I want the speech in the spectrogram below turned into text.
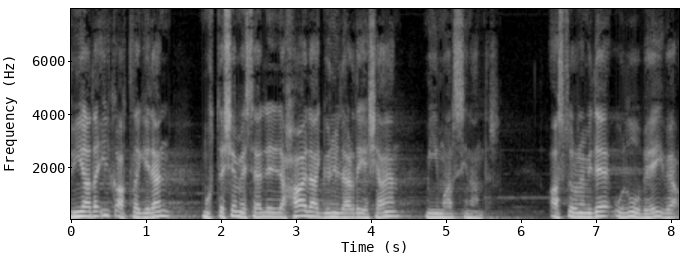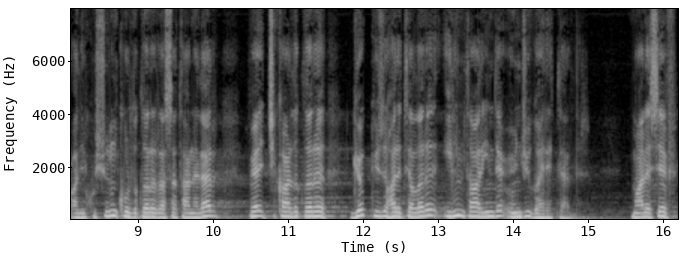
dünyada ilk akla gelen muhteşem eserleriyle hala gönüllerde yaşayan Mimar Sinan'dır. Astronomide Ulu Bey ve Ali Kuşçu'nun kurdukları rasathaneler ve çıkardıkları gökyüzü haritaları ilim tarihinde öncü gayretlerdir. Maalesef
